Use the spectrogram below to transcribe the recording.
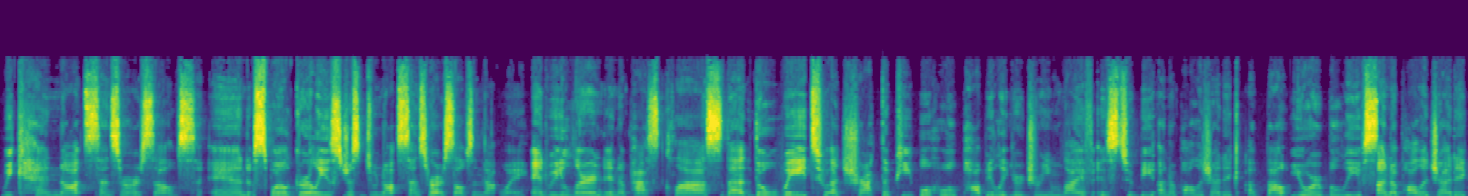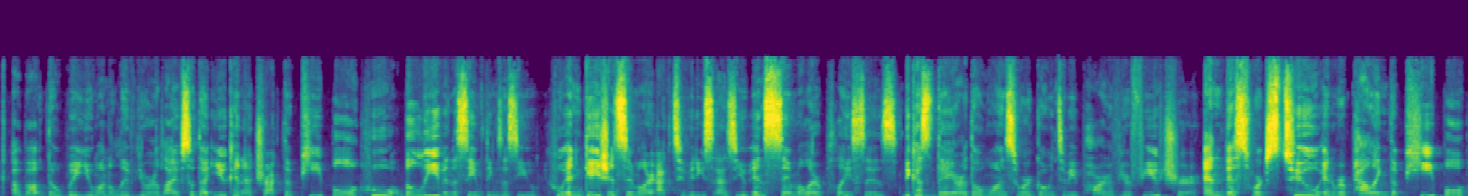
we cannot censor ourselves. And spoiled girlies just do not censor ourselves in that way. And we learned in a past class that the way to attract the people who will populate your dream life is to be unapologetic about your beliefs, unapologetic about the way you want to live your life so that you can attract the people who believe in the same things as you, who engage in similar similar activities as you in similar places because they are the ones who are going to be part of your future. And this works too in repelling the people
